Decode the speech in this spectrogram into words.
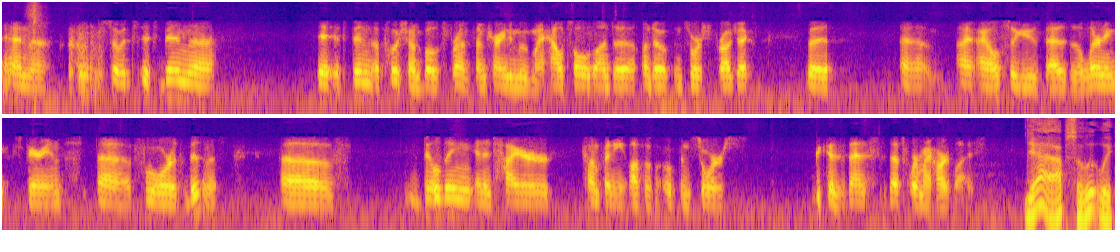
And uh, so it's it's been uh, it, it's been a push on both fronts. I'm trying to move my household onto onto open source projects, but um, I, I also use that as a learning experience uh, for the business of building an entire company off of open source because that's that's where my heart lies. Yeah, absolutely.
